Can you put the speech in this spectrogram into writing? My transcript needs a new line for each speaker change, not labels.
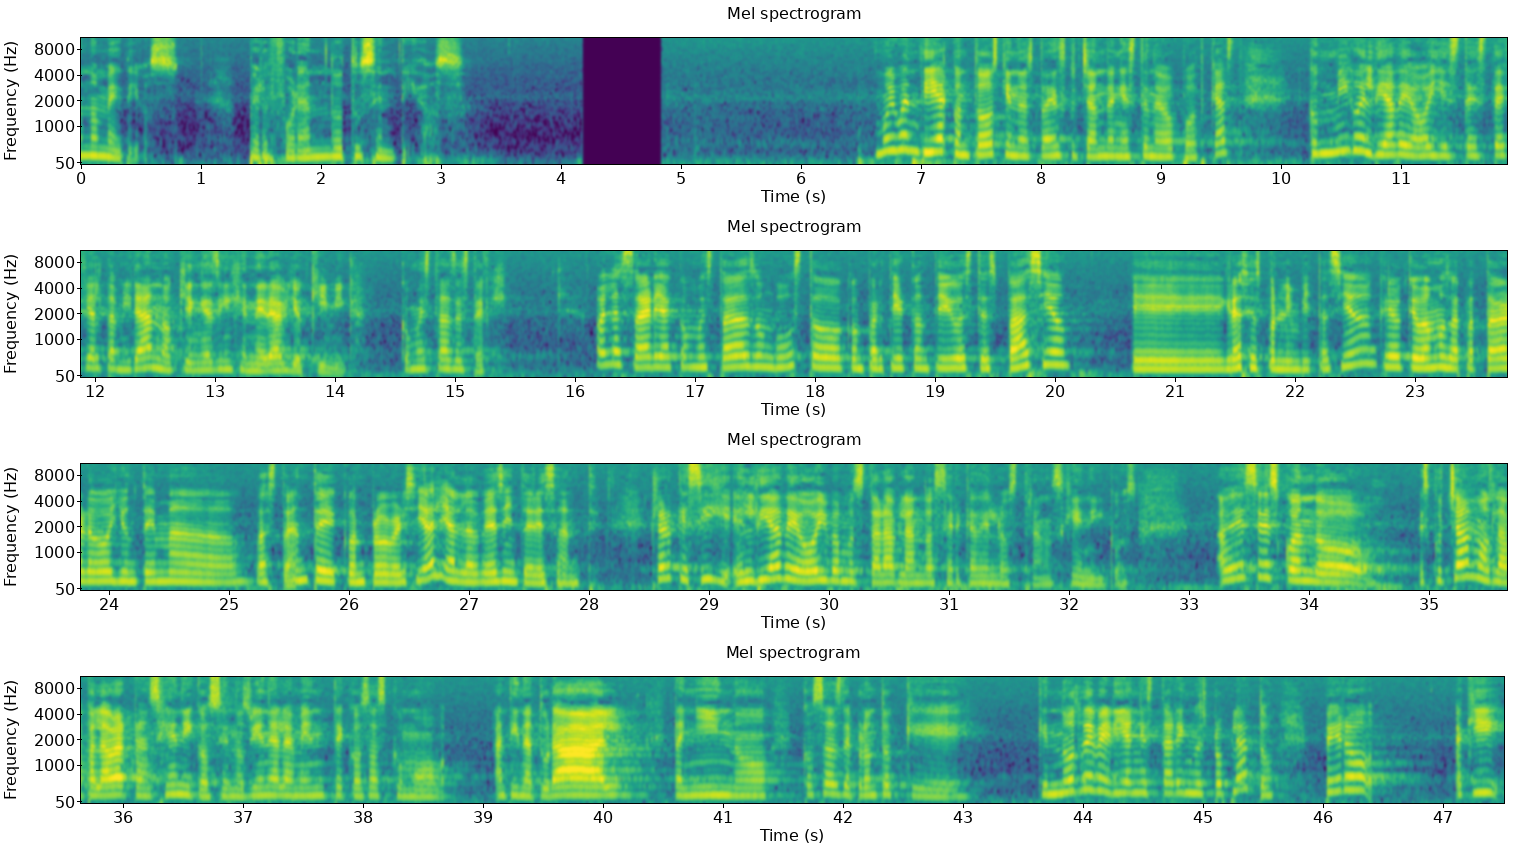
Urbano-Medios, perforando tus sentidos. Muy buen día con todos quienes nos están escuchando en este nuevo podcast. Conmigo el día de hoy está Steffi Altamirano, quien es ingeniera bioquímica. ¿Cómo estás, Steffi?
Hola, Saria, ¿cómo estás? Un gusto compartir contigo este espacio. Eh, gracias por la invitación. Creo que vamos a tratar hoy un tema bastante controversial y a la vez interesante.
Claro que sí. El día de hoy vamos a estar hablando acerca de los transgénicos. A veces cuando escuchamos la palabra transgénico se nos viene a la mente cosas como antinatural, dañino, cosas de pronto que, que no deberían estar en nuestro plato. Pero aquí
